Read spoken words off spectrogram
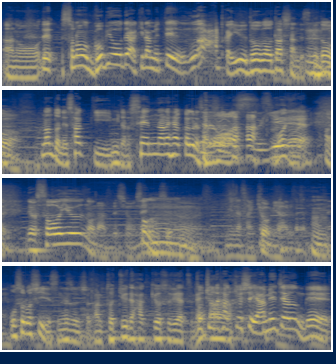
あのでその5秒で諦めてうわーとかいう動画を出したんですけど、なんとねさっき見たら1700回ぐらい再生すげえ、はい、でもそういうのなんでしょうね。そうなんですよ、皆さん興味ある、うん、恐ろしいですねそれあの途中で発狂するやつね。途中で発狂してやめちゃうんで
